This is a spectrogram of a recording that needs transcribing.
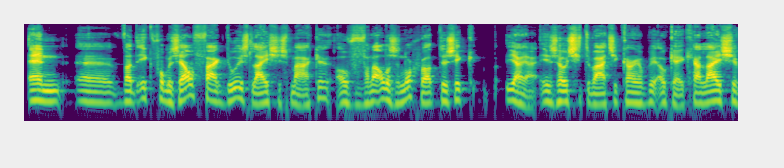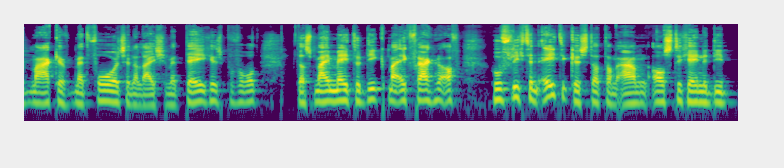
En uh, wat ik voor mezelf vaak doe, is lijstjes maken over van alles en nog wat. Dus ik, ja, ja in zo'n situatie kan ik, oké, ik ga een lijstje maken met voor's en een lijstje met tegens bijvoorbeeld. Dat is mijn methodiek, maar ik vraag me af, hoe vliegt een ethicus dat dan aan als degene die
